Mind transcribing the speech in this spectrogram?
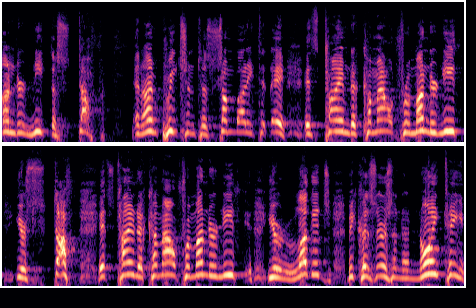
underneath the stuff. And I'm preaching to somebody today. It's time to come out from underneath your stuff. It's time to come out from underneath your luggage because there's an anointing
